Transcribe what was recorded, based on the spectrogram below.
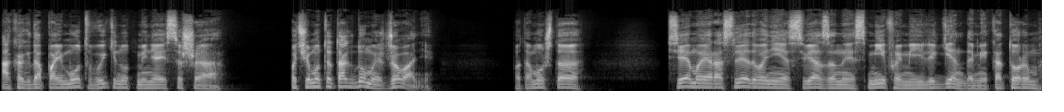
А когда поймут, выкинут меня из США. Почему ты так думаешь, Джованни? Потому что все мои расследования связаны с мифами и легендами, которым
